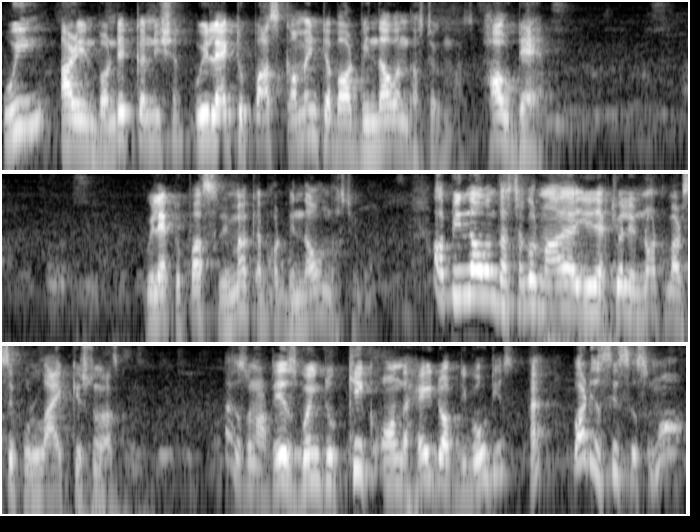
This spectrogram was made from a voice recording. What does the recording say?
we are in bonded condition. We like to pass comment about Vrindavan Dastakumas. How dare? We like to pass remark about Vrindavan Dastakumas. Uh, Vrindavan Das Thakur Maharaj is actually not merciful like Krishna Das That's not. He is going to kick on the head of devotees. Huh? What is this small?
